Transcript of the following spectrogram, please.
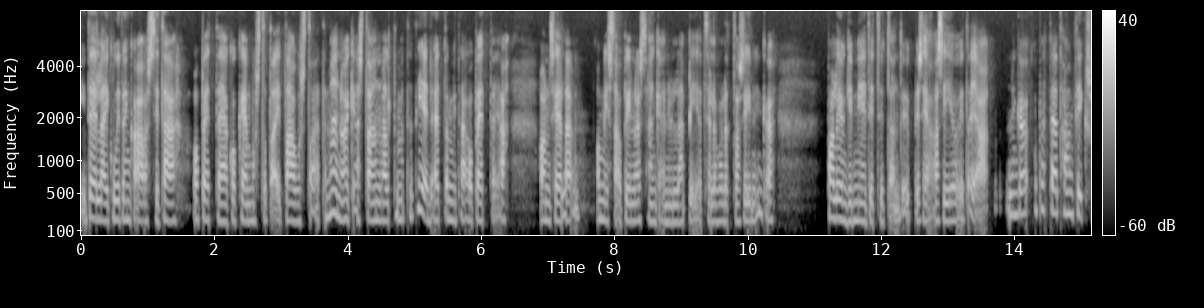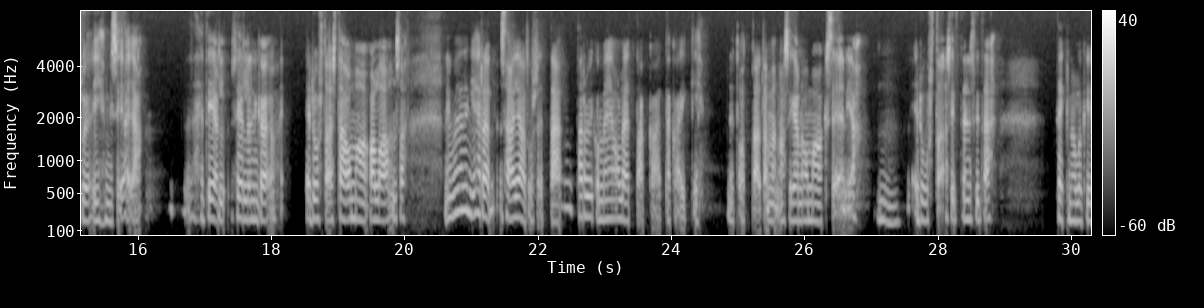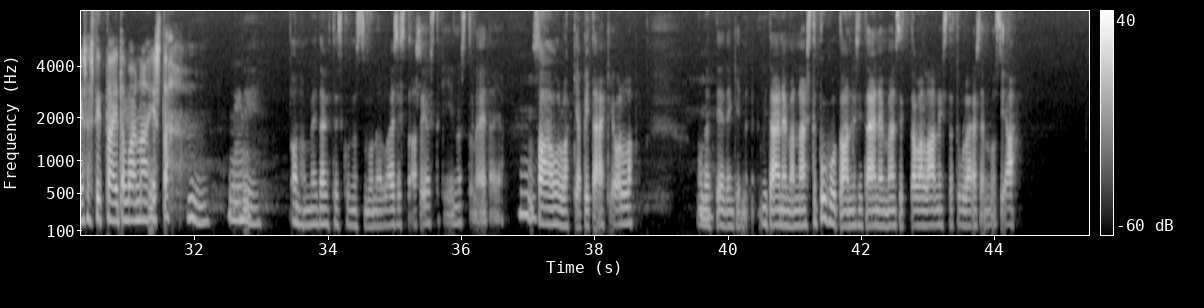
itsellä ei kuitenkaan ole sitä opettajakokemusta tai taustaa, että mä en oikeastaan välttämättä tiedä, että mitä opettaja on siellä omissa opinnoissaan käynyt läpi, että siellä voi olla tosi niin kuin, paljonkin mietitty tämän tyyppisiä asioita ja niin kuin, opettajathan on fiksuja ihmisiä ja he siellä niin kuin, edustaa sitä omaa alaansa. Niin mä jotenkin herään se ajatus, että tarviiko meidän olettaakaan, että kaikki nyt ottaa tämän asian omakseen ja mm. edustaa sitten sitä teknologisesti taitavaa naista. Mm. Niin. niin. Onhan meitä yhteiskunnassa monenlaisista asioista kiinnostuneita ja mm. saa ollakin ja pitääkin olla. Mutta mm. tietenkin mitä enemmän näistä puhutaan, niin sitä enemmän sitten tavallaan niistä tulee semmoisia,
